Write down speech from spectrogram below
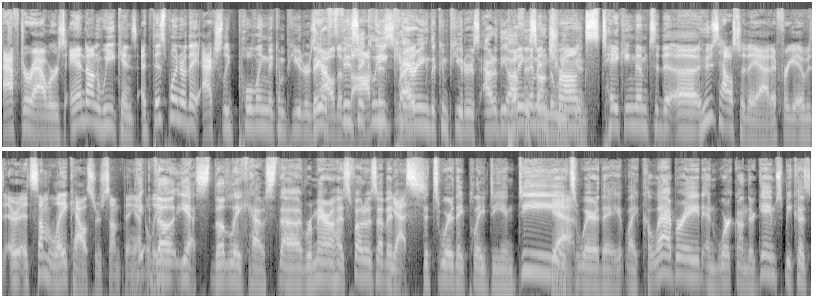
after hours and on weekends. At this point, are they actually pulling the computers They out of the physically office, right? carrying the computers out of the Putting office putting them in the trunks, taking them to the uh, whose house are they at? I forget. It was it's some lake house or something. I believe. The, yes, the lake house. Uh, Romero has photos of it. Yes. it's where they play D and D. It's where they like collaborate and work on their games. Because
